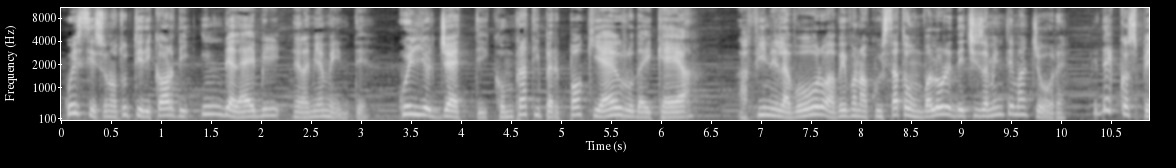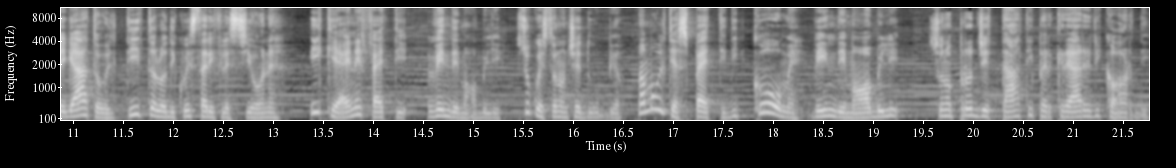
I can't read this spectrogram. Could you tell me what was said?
Questi sono tutti ricordi indelebili nella mia mente. Quegli oggetti comprati per pochi euro da Ikea a fine lavoro avevano acquistato un valore decisamente maggiore. Ed ecco spiegato il titolo di questa riflessione. Ikea in effetti vende mobili, su questo non c'è dubbio, ma molti aspetti di come vende mobili sono progettati per creare ricordi,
